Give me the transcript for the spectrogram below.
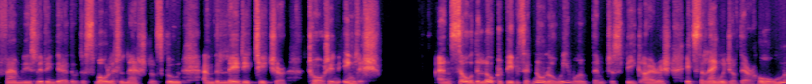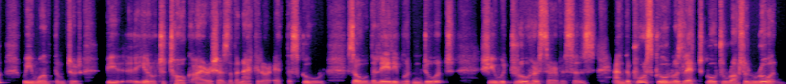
families living there. There was a small little national school, and the lady teacher taught in English. And so the local people said, no, no, we want them to speak Irish. It's the language of their home. We want them to be, you know, to talk Irish as the vernacular at the school. So the lady wouldn't do it. She withdrew her services, and the poor school was let go to rot and ruin.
